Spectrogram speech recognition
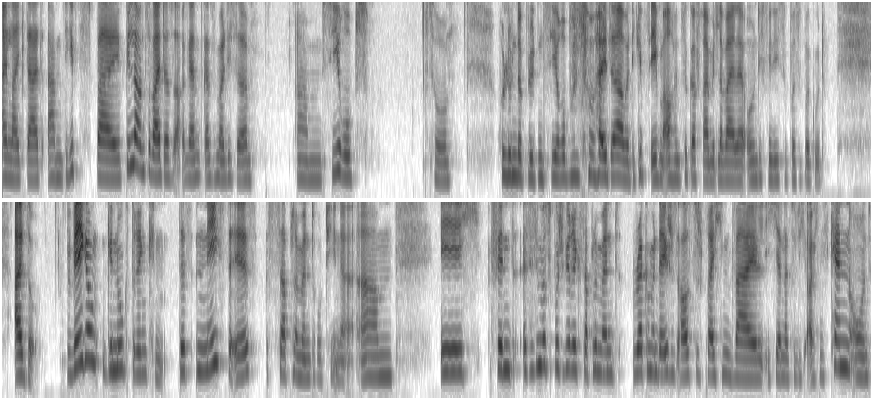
I like that. Ähm, die gibt es bei Billa und so weiter, also ganz, ganz normal diese ähm, Sirups, so Holunderblütensirup und so weiter, aber die gibt es eben auch in zuckerfrei mittlerweile und die finde ich super, super gut. Also, Bewegung, genug trinken. Das nächste ist Supplement-Routine. Ähm, ich finde, es ist immer super schwierig, Supplement-Recommendations auszusprechen, weil ich ja natürlich euch nicht kenne und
